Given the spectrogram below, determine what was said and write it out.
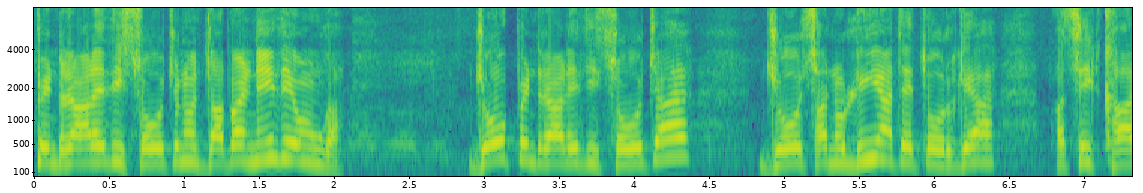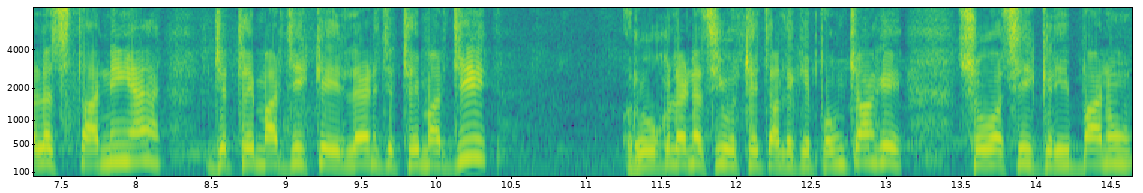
ਪਿੰਡਰਾਂ ਵਾਲੇ ਦੀ ਸੋਚ ਨੂੰ ਦਬਣ ਨਹੀਂ ਦੇਵਾਂਗਾ ਜੋ ਪਿੰਡਰਾਂ ਵਾਲੇ ਦੀ ਸੋਚ ਹੈ ਜੋ ਸਾਨੂੰ ਲੀਹਾਂ ਤੇ ਤੁਰ ਗਿਆ ਅਸੀਂ ਖਾਲਿਸਤਾਨੀ ਆ ਜਿੱਥੇ ਮਰਜ਼ੀ ਘੇਰ ਲੈਣ ਜਿੱਥੇ ਮਰਜ਼ੀ ਰੋਕ ਲੈਣ ਅਸੀਂ ਉੱਥੇ ਚੱਲ ਕੇ ਪਹੁੰਚਾਂਗੇ। ਸੋ ਅਸੀਂ ਗਰੀਬਾਂ ਨੂੰ,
